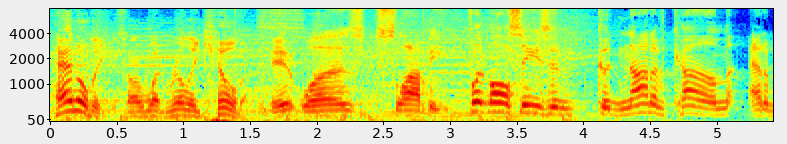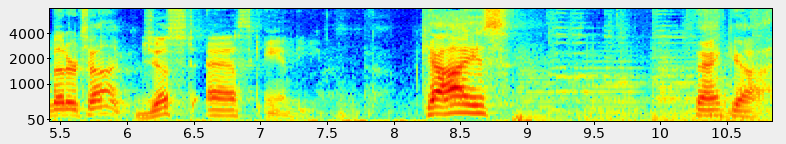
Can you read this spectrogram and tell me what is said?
Penalties are what really killed us. It was sloppy. Football season could not have come at a better time. Just ask Andy. Guys, thank God.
